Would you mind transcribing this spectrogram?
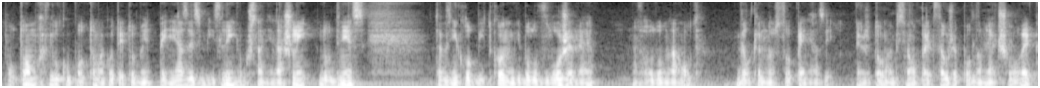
potom, chvíľku potom, ako tieto peniaze zmizli, už sa nenašli dodnes, tak vznikol Bitcoin, kde bolo vložené z hodou náhod veľké množstvo peňazí. Takže to by si mal predstavu, že podľa mňa človek,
